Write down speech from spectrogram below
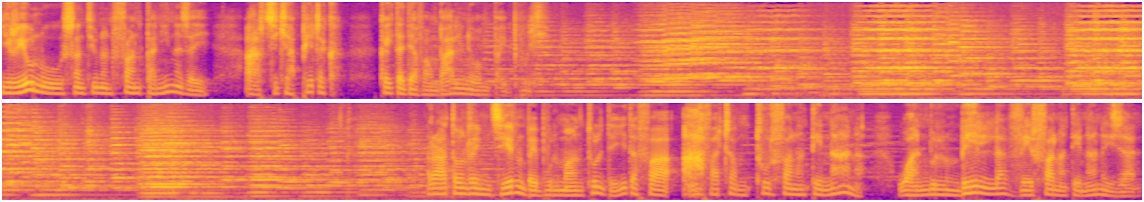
Ireo no santionan'ny fanontaniana izay azontsika apetraka ka itadiavam-baliny ao amin'ny Baiboly. Raha atao indray mijery ny Baiboly manontolo dia hita fa hafatra mitory fanantenana ho an'ny olombelona very fanantenana izany.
